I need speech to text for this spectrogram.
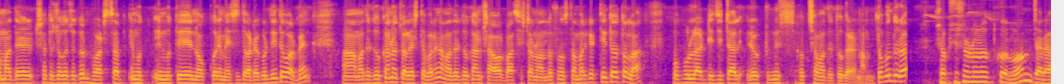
আমাদের সাথে যোগাযোগ করুন, হোয়াটসঅ্যাপ ইমুতে নক করে মেসেজ অর্ডার করে দিতে পারবেন। আমাদের দোকানেও চলে আসতে পারেন। আমাদের দোকান শাওয়ার বাস স্ট্যান্ড অন্ধ সংস্থা মার্কেট, তৃতীয়তলা পপুলার ডিজিটাল ইলেকট্রনিক্স হচ্ছে আমাদের দোকানের নাম। তো বন্ধুরা, সবশেষ অনুরোধ করব, যারা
